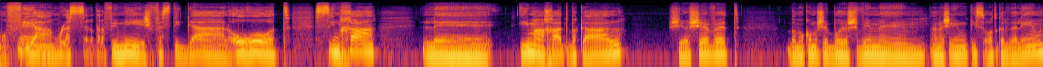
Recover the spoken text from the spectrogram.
מופיע כן. מול עשרת אלפים איש, פסטיגל, אורות, שמחה, לאימא אחת בקהל שיושבת במקום שבו יושבים uh, אנשים עם כיסאות גלגלים.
